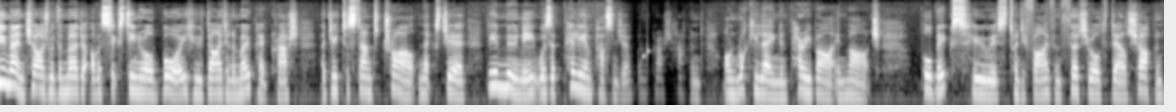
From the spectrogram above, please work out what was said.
Two men charged with the murder of a 16-year-old boy who died in a moped crash are due to stand trial next year. Liam Mooney was a pillion passenger when the crash happened on Rocky Lane in Perry Barr in March. Paul Biggs, who is 25, and 30-year-old Dale Sharpen,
